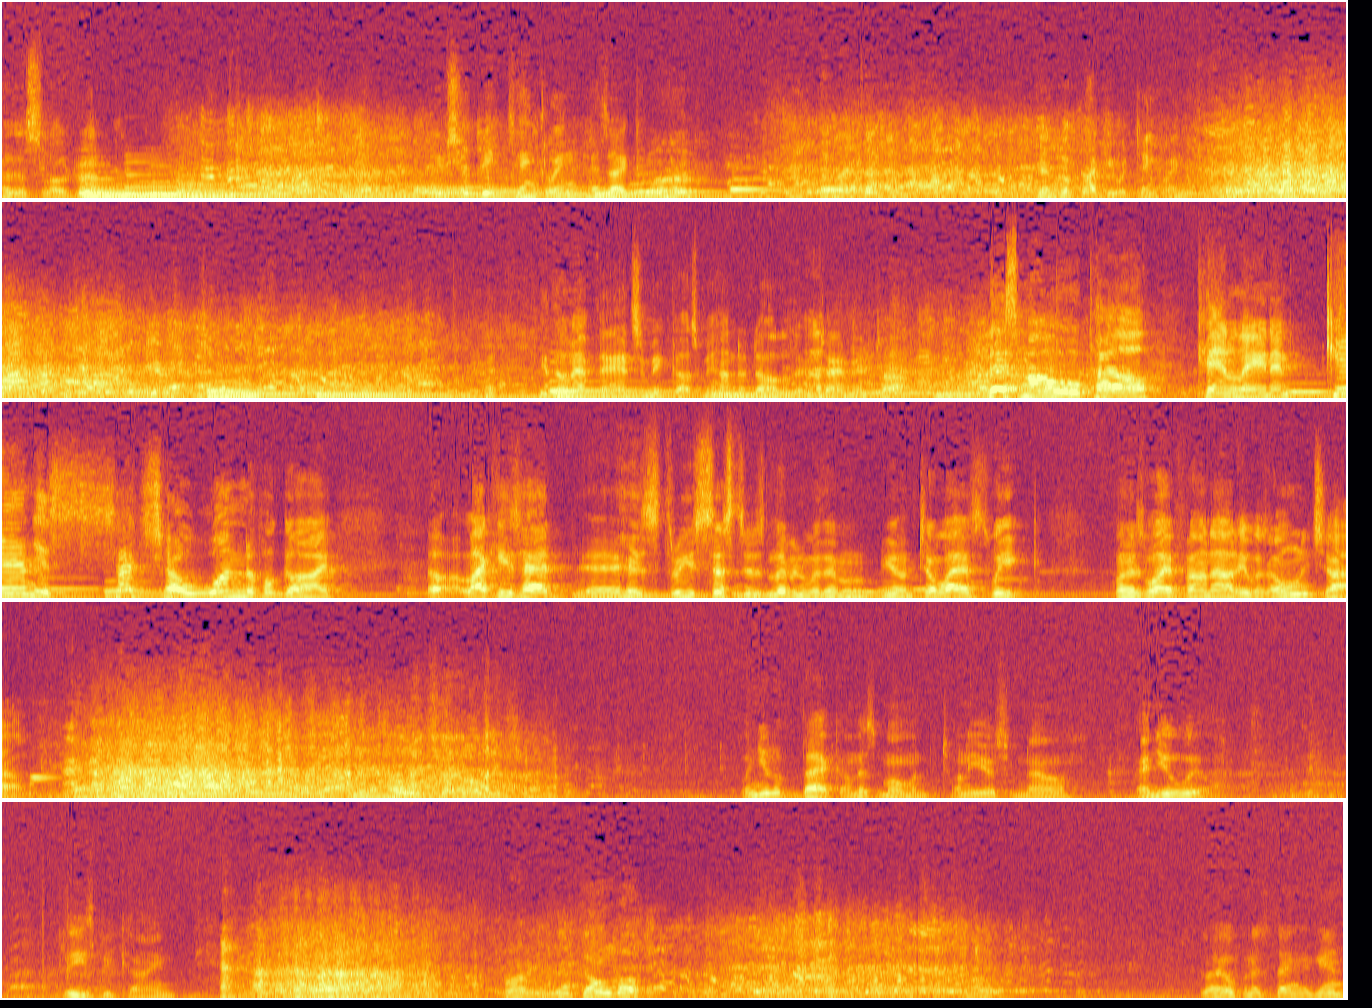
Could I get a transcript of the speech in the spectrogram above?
was a slow drunk. You should be tinkling as I come on. Didn't look like you were tinkling. You don't have to answer me. It costs me $100 every time you talk. This my old pal, Ken Lane. And Ken is such a wonderful guy. Uh, like he's had uh, his three sisters living with him, you know, until last week when his wife found out he was only child. Only child, only child. When you look back on this moment 20 years from now, and you will, please be kind. Don't look. Oh. Do I open this thing again?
